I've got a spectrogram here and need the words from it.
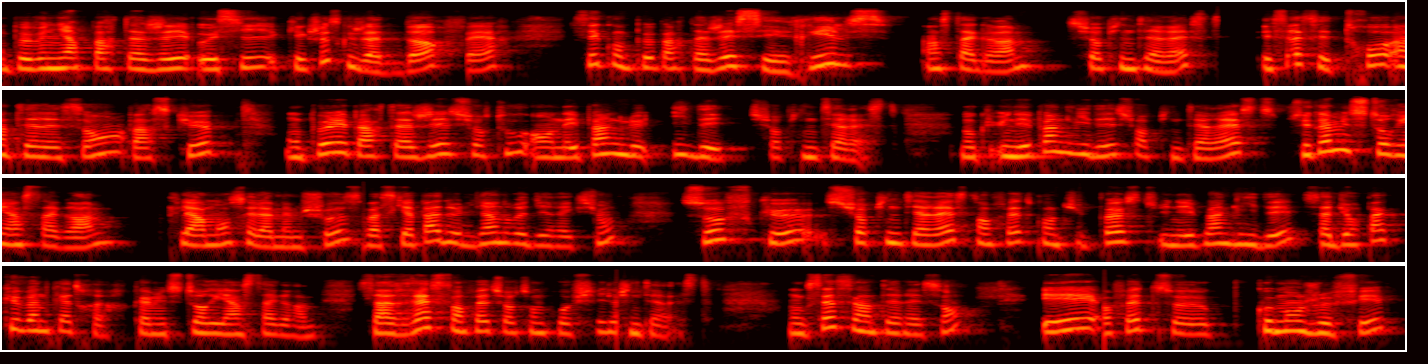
On peut venir partager aussi quelque chose que j'adore faire, c'est qu'on peut partager ses reels Instagram sur Pinterest. Et ça, c'est trop intéressant parce que on peut les partager surtout en épingle ID sur Pinterest. Donc, une épingle ID sur Pinterest, c'est comme une story Instagram. Clairement, c'est la même chose parce qu'il n'y a pas de lien de redirection. Sauf que sur Pinterest, en fait, quand tu postes une épingle idée, ça dure pas que 24 heures comme une story Instagram. Ça reste en fait sur ton profil Pinterest. Donc ça, c'est intéressant. Et en fait, euh, comment je fais?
